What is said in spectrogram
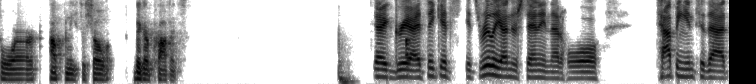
for companies to show bigger profits. Yeah, I agree. I think it's it's really understanding that whole tapping into that,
